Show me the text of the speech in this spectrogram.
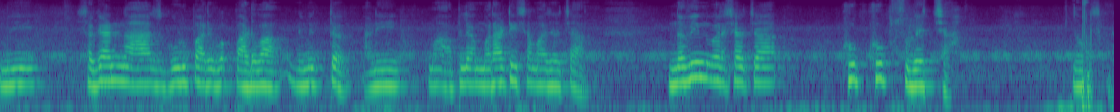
मी सगळ्यांना आज गुढपाडव पाडवा निमित्त आणि मग आपल्या मराठी समाजाच्या नवीन वर्षाच्या खूप खूप शुभेच्छा. नमस्कार.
